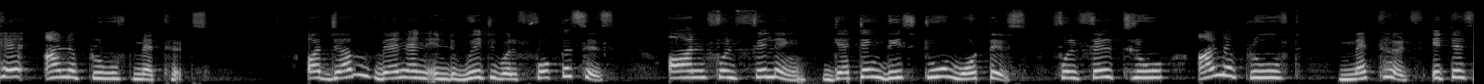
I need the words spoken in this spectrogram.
ہیں ان اپروڈ میتھڈ اور جب when an individual focus on fulfilling getting these two fulfil through unapproved method it is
